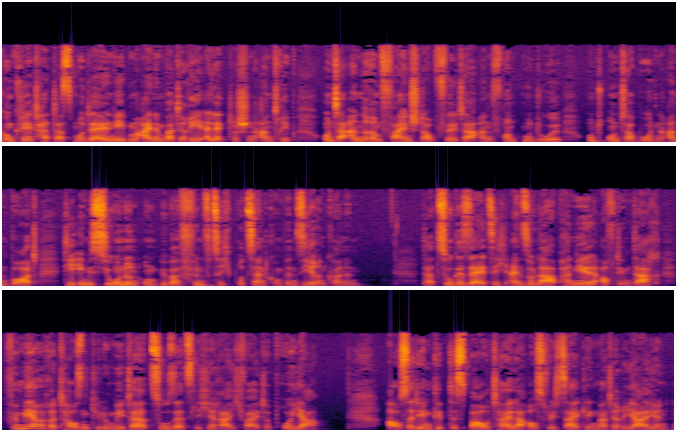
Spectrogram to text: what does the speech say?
Konkret hat das Modell neben einem batterieelektrischen Antrieb unter anderem Feinstaubfilter an Frontmodul und Unterboden an Bord, die Emissionen um über 50 Prozent kompensieren können. Dazu gesellt sich ein Solarpanel auf dem Dach für mehrere tausend Kilometer zusätzliche Reichweite pro Jahr. Außerdem gibt es Bauteile aus Recyclingmaterialien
